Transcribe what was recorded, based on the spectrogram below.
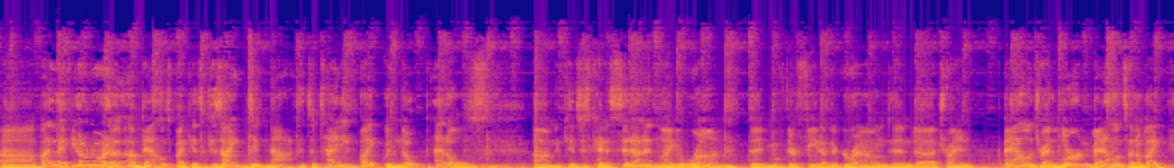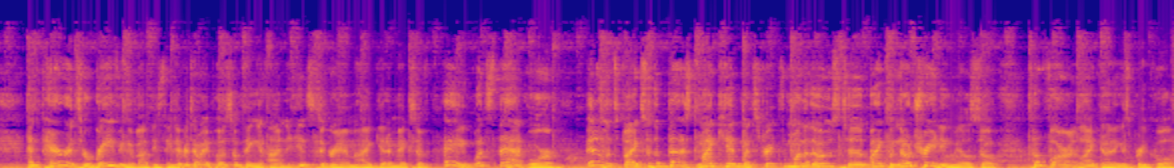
Uh, by the way, if you don't know what a, a balance bike is, because I did not, it's a tiny bike with no pedals. Um, the kids just kind of sit on it and like run. They move their feet on the ground and uh, try and balance, try and learn balance on a bike. And parents are raving about these things. Every time I post something on Instagram, I get a mix of, hey, what's that? Or balance bikes are the best. My kid went straight from one of those to bike with no training wheels. So, so far I like it. I think it's pretty cool.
